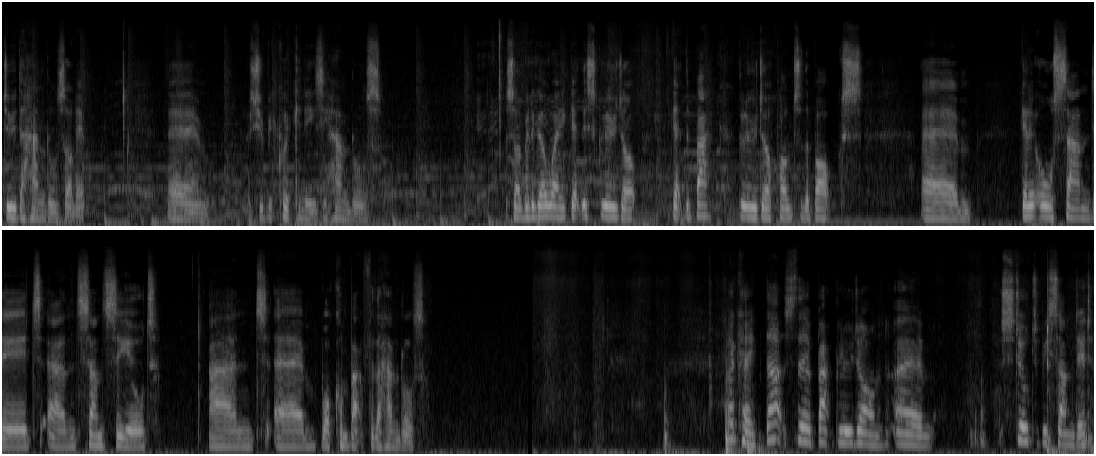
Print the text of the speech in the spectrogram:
do the handles on it. Um, it should be quick and easy handles. So I'm going to go away get this glued up get the back glued up onto the box um, get it all sanded and sand sealed and um, we'll come back for the handles Okay, that's the back glued on. Um, still to be sanded.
